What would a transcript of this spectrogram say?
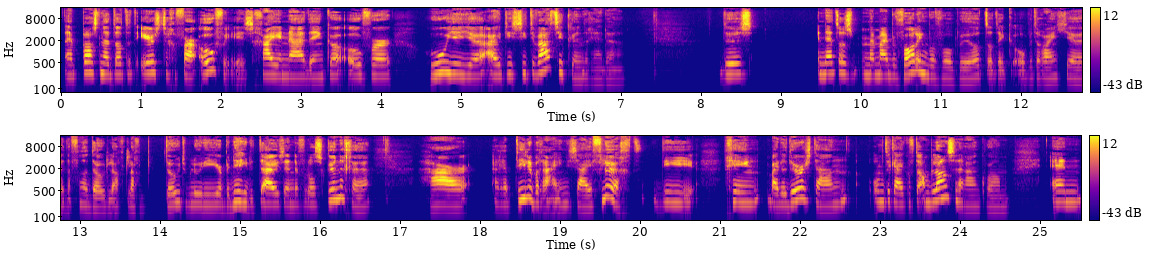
en pas nadat het eerste gevaar over is, ga je nadenken over hoe je je uit die situatie kunt redden. Dus net als met mijn bevalling bijvoorbeeld, dat ik op het randje van de dood lag. Ik lag doodbloeden hier beneden thuis en de verloskundige, haar reptiele brein, zei vlucht. Die ging bij de deur staan om te kijken of de ambulance eraan kwam. En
